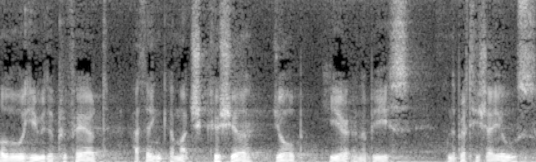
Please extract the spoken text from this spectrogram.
although he would have preferred, I think, a much cushier job here in a base in the British Isles.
